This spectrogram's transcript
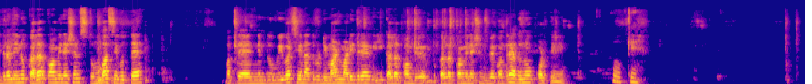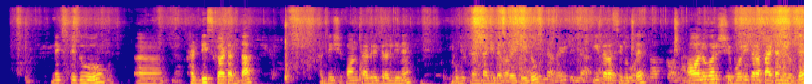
ಇದರಲ್ಲಿ ಇನ್ನು ಕಲರ್ ಕಾಂಬಿನೇಷನ್ಸ್ ತುಂಬಾ ಸಿಗುತ್ತೆ. ಮತ್ತೆ ನಿಮ್ದು ವಿವರ್ಸ್ ಏನಾದ್ರು ಡಿಮಾಂಡ್ ಮಾಡಿದ್ರೆ ಈ ಕಲರ್ ಕಲರ್ ಕಾಂಬಿನೇಷನ್ಸ್ ಬೇಕು ಅಂದ್ರೆ ಅದನ್ನು ಕೊಡ್ತೀನಿ. ಓಕೆ. ನೆಕ್ಸ್ಟ್ ಇದು ಖಡ್ಡಿ ಸ್ಕರ್ಟ್ ಅಂತ. ಖಡ್ಡಿ ಶಿಫಾನ್ ಫ್ಯಾಬ್ರಿಕ್ ರಲ್ಲಿನೇ ಡಿಫ್ರೆಂಟ್ ಆಗಿದೆ ವೆರೈಟಿ ಇದು. ಈ ತರ ಸಿಗುತ್ತೆ. ಆಲ್ ಓವರ್ ಶಿಬೋರಿ ತರ ಪ್ಯಾಟರ್ನ್ ಇರುತ್ತೆ.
